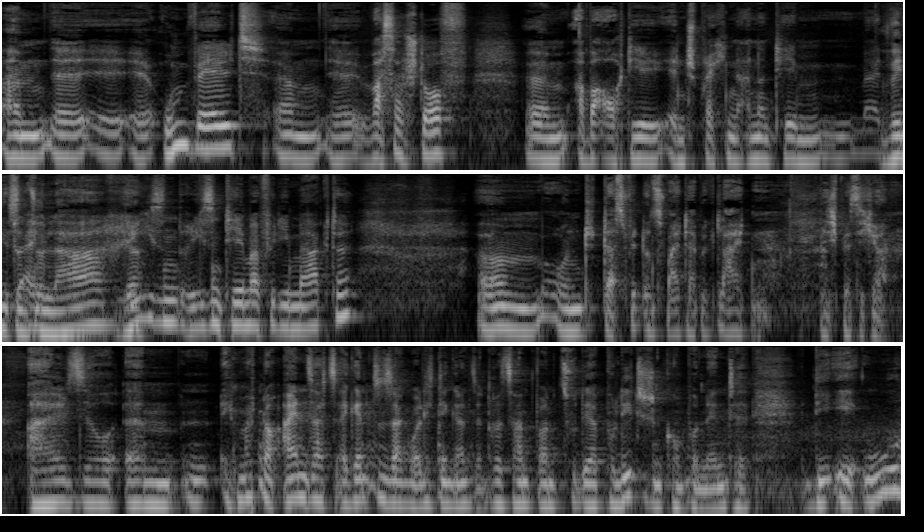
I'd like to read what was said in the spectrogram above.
ähm, äh, äh, Umwelt, ähm, äh, Wasserstoff, ähm, aber auch die entsprechenden anderen Themen. Wind und Solar. Riesen, ja. Riesenthema für die Märkte. Ähm, und das wird uns weiter begleiten, bin ich mir sicher. Also, ähm, ich möchte noch einen Satz ergänzen sagen, weil ich den ganz interessant fand zu der politischen Komponente. Die EU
